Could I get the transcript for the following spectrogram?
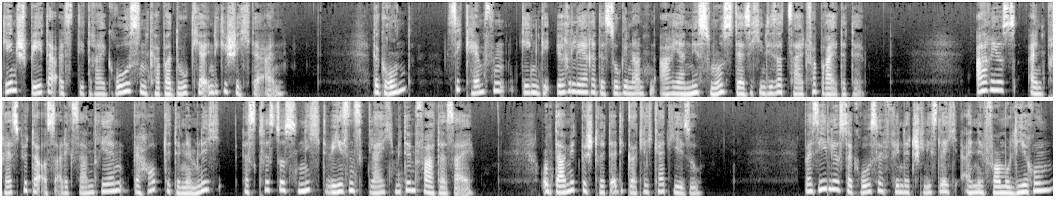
gehen später als die drei großen Kappadokier in die Geschichte ein. Der Grund? Sie kämpfen gegen die Irrlehre des sogenannten Arianismus, der sich in dieser Zeit verbreitete. Arius, ein Presbyter aus Alexandrien, behauptete nämlich, dass Christus nicht wesensgleich mit dem Vater sei. Und damit bestritt er die Göttlichkeit Jesu. Basilius der Große findet schließlich eine Formulierung,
